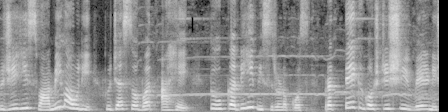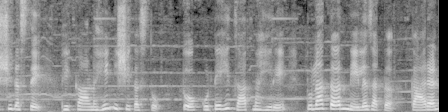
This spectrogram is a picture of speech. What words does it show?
तुझी ही स्वामी माऊली तुझ्यासोबत आहे. तू कधीही विसरू नकोस. प्रत्येक गोष्टीशी वेळ निश्चित असते ठिकाणही निश्चित असतो. तो कुठेही जात नाही रे. तुला तर नेलं जातं. कारण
